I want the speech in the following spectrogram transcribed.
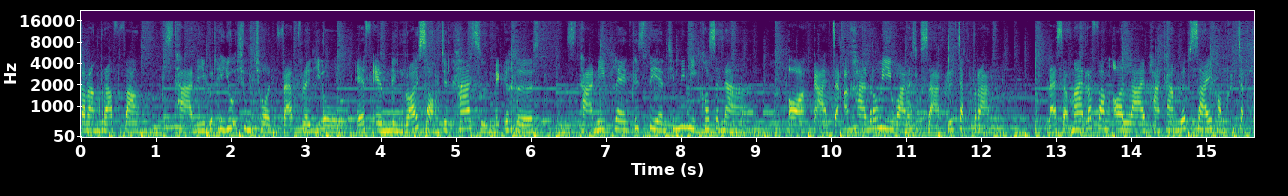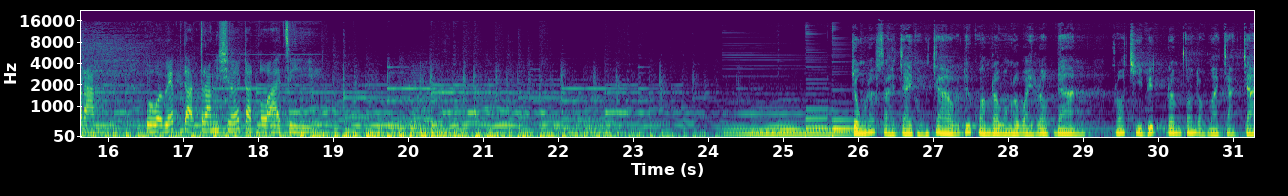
กำลังรับฟัง สถานีวิทยุชุมชนแฟบ Radio FM 102.50เมกะเฮิรตสถานีเพลงคริสเตียนที่ไม่มีโฆษณา ออกอากาศจากอาคารรวีวารศึกษาคริสตจักรตรัง และสามารถรับฟังออนไลน์ผ่านทางเว็บไซต์ของคริสตจักรตรัง www.trangchurch.org จงรักษาใจของเจ้าด้วยความระวังระวัยรอบด้าน เพราะชีวิตเริ่มต้นออกมาจากใจ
